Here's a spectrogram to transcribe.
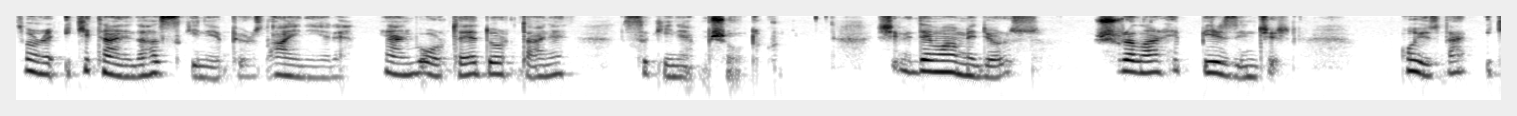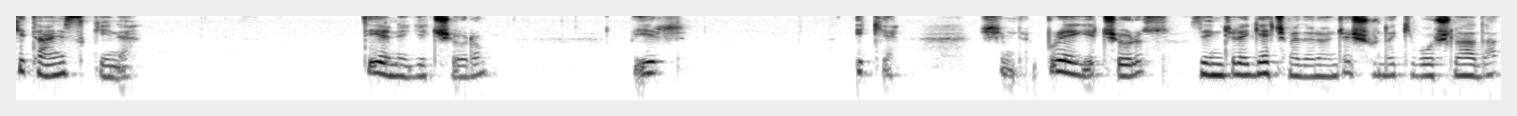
Sonra iki tane daha sık iğne yapıyoruz aynı yere. Yani bu ortaya 4 tane sık iğne yapmış olduk. Şimdi devam ediyoruz. Şuralar hep bir zincir o yüzden iki tane sık iğne. Diğerine geçiyorum. 1 2 şimdi buraya geçiyoruz. Zincire geçmeden önce şuradaki boşluğa da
